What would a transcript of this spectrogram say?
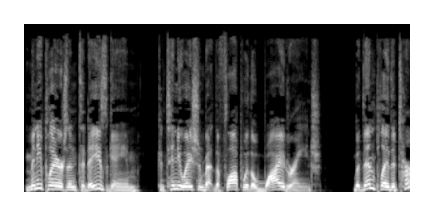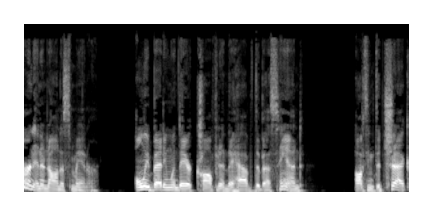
Many players in today's game continuation bet the flop with a wide range, but then play the turn in an honest manner, only betting when they are confident they have the best hand, opting to check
